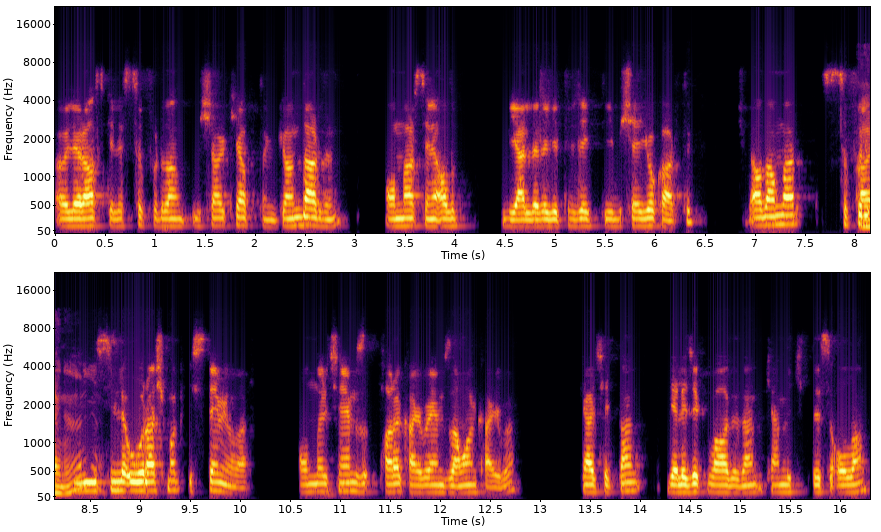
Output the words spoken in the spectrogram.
Öyle rastgele sıfırdan bir şarkı yaptın, gönderdin. Onlar seni alıp bir yerlere getirecek diye bir şey yok artık. Çünkü adamlar sıfır Aynen bir isimle uğraşmak istemiyorlar. Onlar için hem para kaybı hem zaman kaybı. Gerçekten gelecek vadeden kendi kitlesi olan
